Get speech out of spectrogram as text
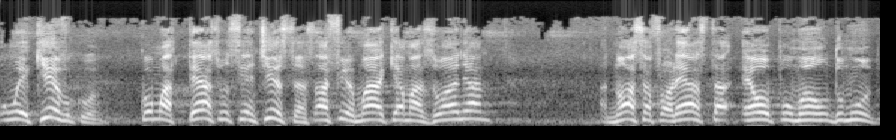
un equívoco, como atestan los cientistas, afirmar que a Amazônia nuestra floresta es el pulmón del mundo.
